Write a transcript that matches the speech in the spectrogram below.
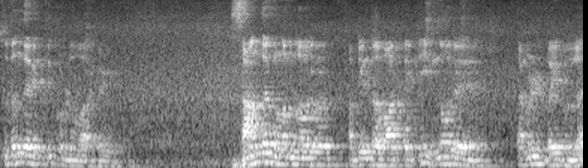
சுதந்தரித்துக் கொள்ளுவார்கள். சாந்த குணமுள்ளவர்கள் அப்படின்ற வார்த்தைக்கு இன்னொரு தமிழ் பைபிளில்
